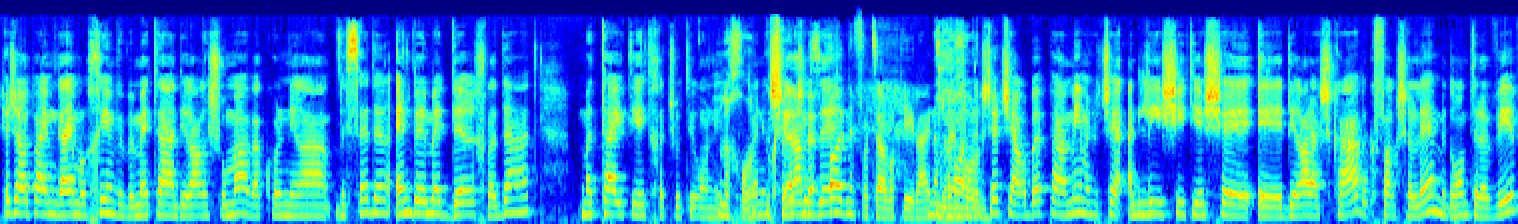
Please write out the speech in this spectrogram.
שיש הרבה פעמים גם אם הולכים ובאמת הדירה רשומה והכל נראה בסדר, אין באמת דרך לדעת מתי תהיה התחדשות עירונית. נכון, שאלה שזה... מאוד נפוצה בקהילה. נכון, נכון, אני חושבת שהרבה פעמים, אני חושבת שלי אישית יש אה, דירה להשקעה בכפר שלם בדרום תל אביב,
